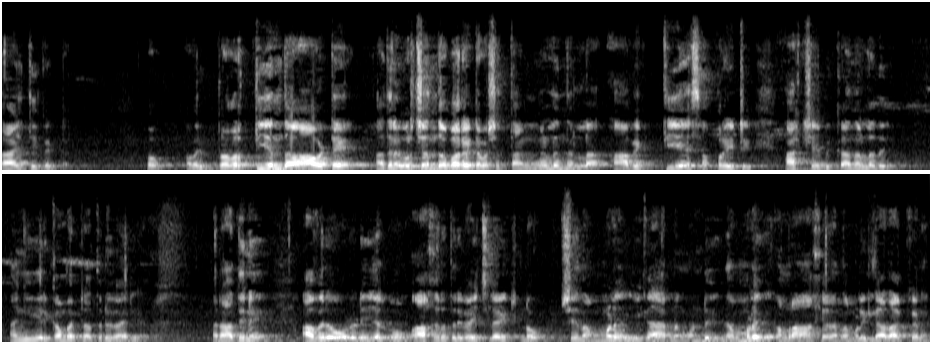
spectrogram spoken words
താഴ്ത്തി കെട്ടുക അപ്പോൾ അവർ പ്രവൃത്തി എന്തോ ആവട്ടെ അതിനെക്കുറിച്ച് എന്തോ പറയട്ടെ പക്ഷെ തങ്ങളിൽ നിന്നുള്ള ആ വ്യക്തിയെ സെപ്പറേറ്റ് ആക്ഷേപിക്കുക എന്നുള്ളത് അംഗീകരിക്കാൻ പറ്റാത്തൊരു കാര്യമാണ്. കാരണം അതിന് അവർ ഓൾറെഡി ചിലപ്പം ആഹ്റത്തിൽ കഴിച്ചിലായിട്ടുണ്ടാവും. പക്ഷെ നമ്മൾ ഈ കാരണം കൊണ്ട് നമ്മൾ നമ്മൾ ആഹ്ലം നമ്മൾ ഇല്ലാതാക്കുകയാണ്.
